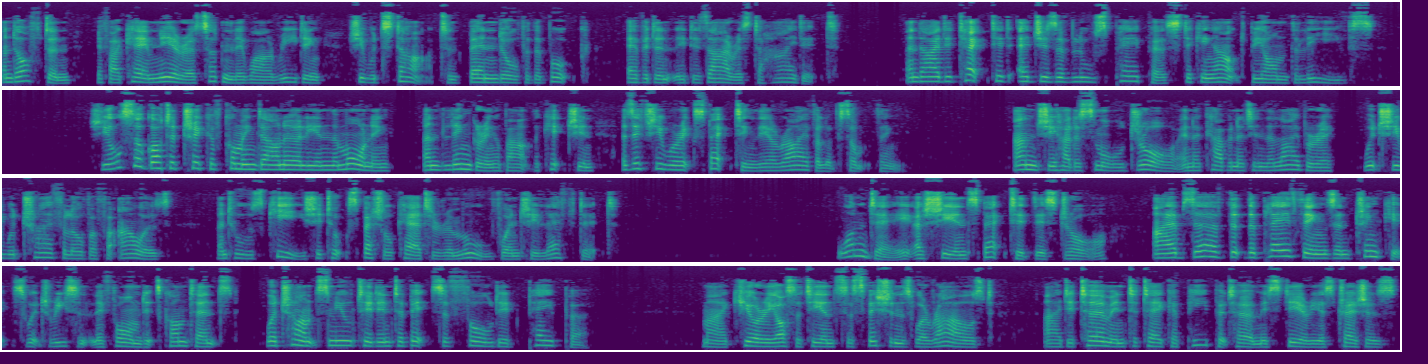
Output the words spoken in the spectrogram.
and often, if I came near her suddenly while reading, she would start and bend over the book, evidently desirous to hide it; and I detected edges of loose paper sticking out beyond the leaves. She also got a trick of coming down early in the morning, and lingering about the kitchen, as if she were expecting the arrival of something; and she had a small drawer in a cabinet in the library, which she would trifle over for hours, and whose key she took special care to remove when she left it. One day, as she inspected this drawer, I observed that the playthings and trinkets which recently formed its contents were transmuted into bits of folded paper. My curiosity and suspicions were roused: I determined to take a peep at her mysterious treasures;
